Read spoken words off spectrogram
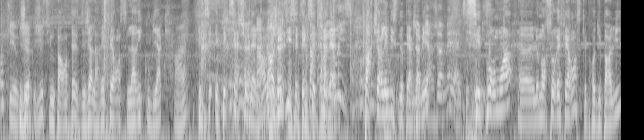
Ok, ok. Je- juste une parenthèse, déjà la référence Larry Kubiak Ouais. est, est exceptionnelle. Ah oui. Non, je le dis, c'est C'est Parker exceptionnel. Lewis. Parker Lewis ne perd jamais. perd jamais avec ses C'est pour moi euh, le morceau référence qui est produit par lui.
